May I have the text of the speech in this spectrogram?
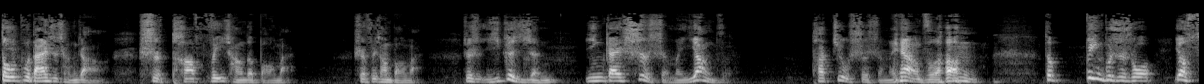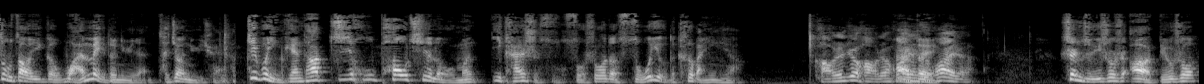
都不单是成长，是他非常的饱满，是非常饱满。就是一个人应该是什么样子，他就是什么样子啊。嗯，他并不是说要塑造一个完美的女人才叫女权。这部影片它几乎抛弃了我们一开始所所说的所有的刻板印象，好人就是好人，坏人就坏人。甚至于说是啊，比如说。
